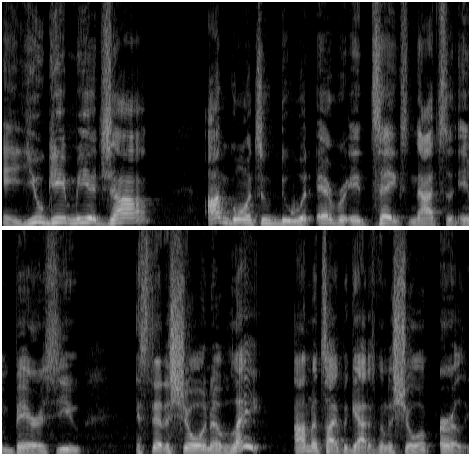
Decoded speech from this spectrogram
and you get me a job, I'm going to do whatever it takes not to embarrass you. Instead of showing up late, I'm the type of guy that's going to show up early.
